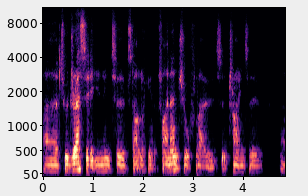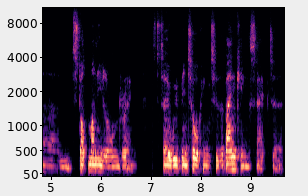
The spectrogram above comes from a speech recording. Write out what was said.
uh, to address it, you need to start looking at financial flows, at trying to um, stop money laundering. So we've been talking to the banking sector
